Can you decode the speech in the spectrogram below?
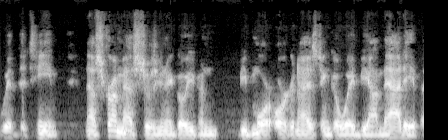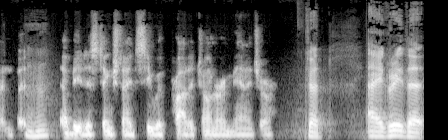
with the team. Now, Scrum Master is going to go even be more organized and go way beyond that, even. But mm-hmm. that'd be a distinction I'd see with product owner and manager. Good. I agree that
